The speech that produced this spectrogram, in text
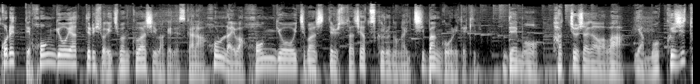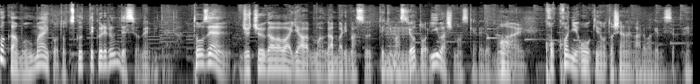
これって本業をやってる人が一番詳しいわけですから本来は本業を一番知ってる人たちが作るのが一番合理的。でも発注者側はいや目次とかもうまいこと作ってくれるんですよねみたいな。当然受注側はいやまあ頑張りますできますよと言いはしますけれども、はい。ここに大きな落とし穴があるわけですよね。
